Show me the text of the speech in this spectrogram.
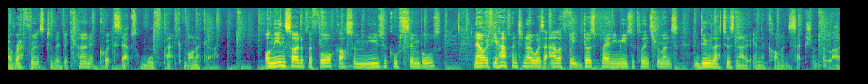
a reference to the Deceuninck Quickstep's Wolfpack moniker. On the inside of the fork are some musical symbols. Now if you happen to know whether Alaphilippe does play any musical instruments, do let us know in the comments section below.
